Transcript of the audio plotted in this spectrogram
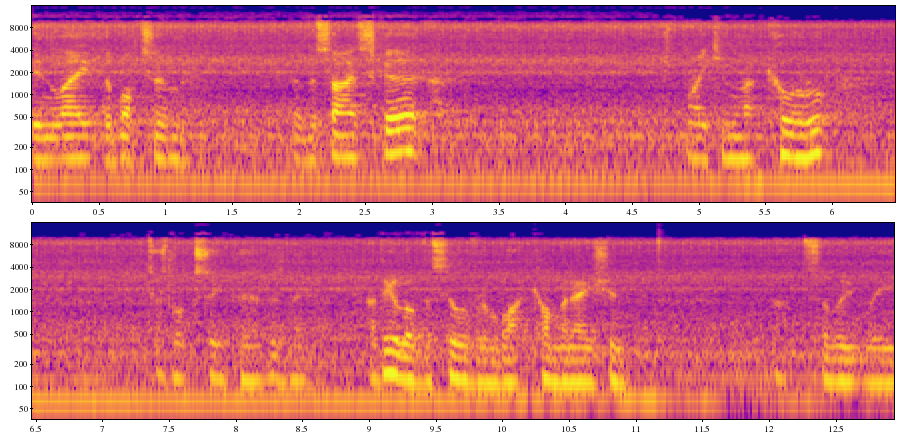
inlay at the bottom of the side skirt. Just breaking that colour up. It does look superb, doesn't it? I do love the silver and black combination. Absolutely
